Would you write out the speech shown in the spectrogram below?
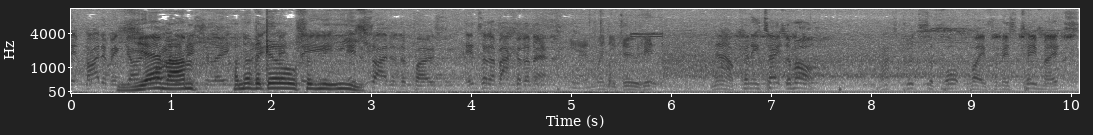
It might have been going Yeah, man. initially, Another but it's hit goal for the me. Inside of the post, into the back of the net. Yeah, and when you do hit, Now, can he take them on? That's good support play from his teammates.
